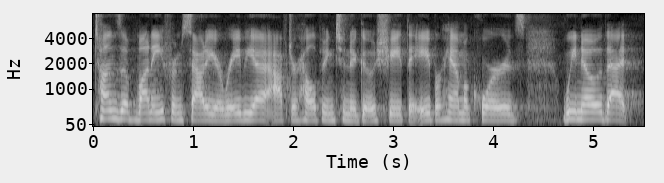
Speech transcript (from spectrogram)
tons of money from Saudi Arabia after helping to negotiate the Abraham Accords. We know that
